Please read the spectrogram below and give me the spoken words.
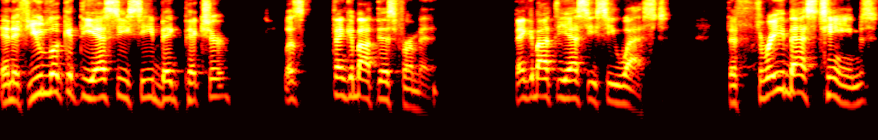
And if you look at the SEC big picture, let's think about this for a minute. Think about the SEC West. The three best teams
